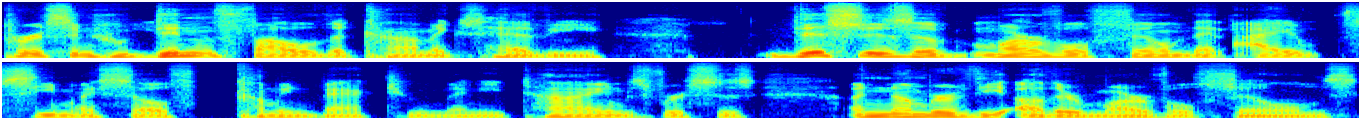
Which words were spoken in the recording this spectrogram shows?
person who didn't follow the comics heavy, this is a Marvel film that I see myself coming back to many times versus a number of the other Marvel films.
